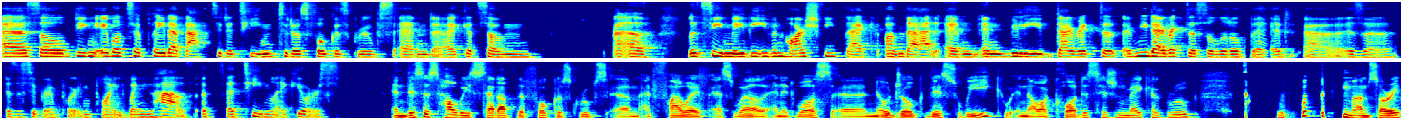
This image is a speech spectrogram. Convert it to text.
Uh, so being able to play that back to the team to those focus groups and uh, get some uh, let's see maybe even harsh feedback on that and and really direct it redirect us a little bit uh, is a is a super important point when you have a, a team like yours and this is how we set up the focus groups um, at FileWave as well. And it was uh, no joke this week in our core decision maker group. I'm sorry.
